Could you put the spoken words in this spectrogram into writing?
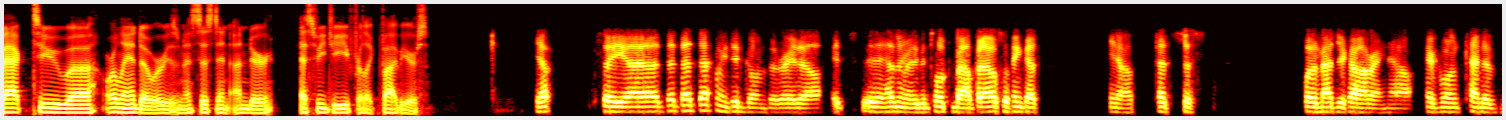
back to uh, Orlando where he was an assistant under SVG for like five years. Yep. So yeah, that that definitely did go under the radar. It's it hasn't really been talked about, but I also think that's you know that's just what the Magic are right now. Everyone's kind of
